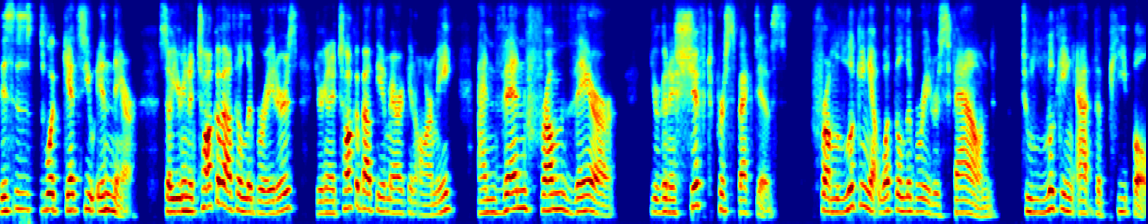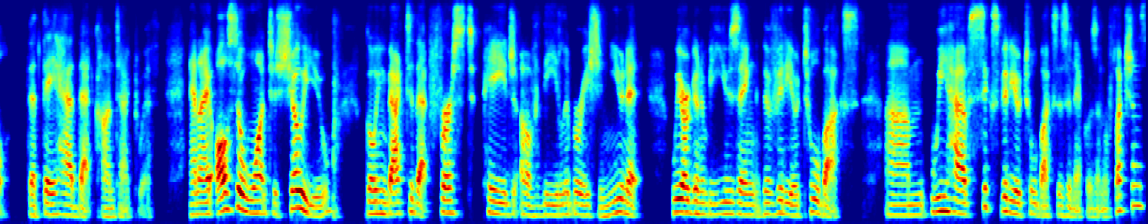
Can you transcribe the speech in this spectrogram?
This is what gets you in there. So you're going to talk about the liberators, you're going to talk about the American army, and then from there, you're going to shift perspectives from looking at what the liberators found to looking at the people that they had that contact with. And I also want to show you, going back to that first page of the Liberation Unit, we are going to be using the video toolbox. Um, we have six video toolboxes in Echoes and Reflections.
